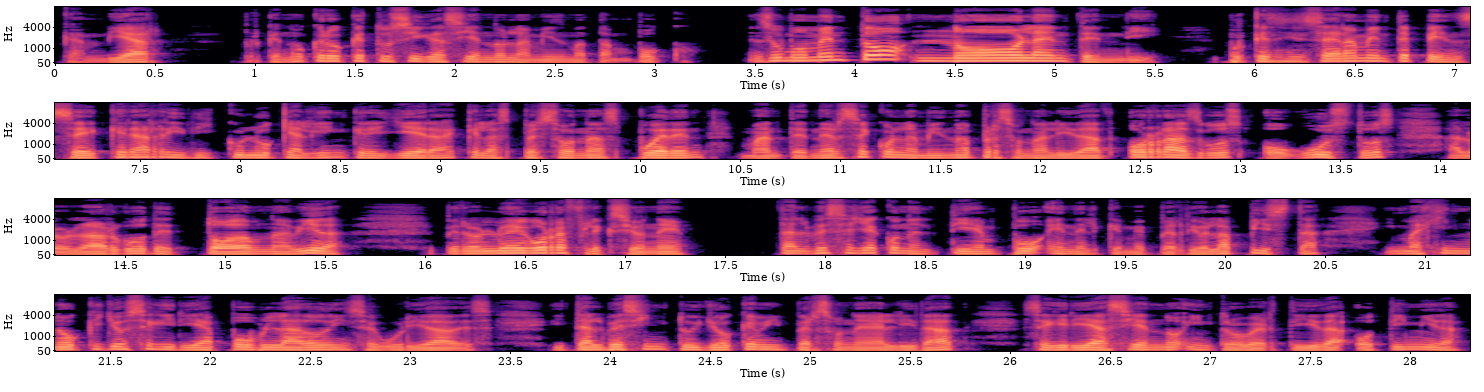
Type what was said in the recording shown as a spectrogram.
Cambiar, porque no creo que tú sigas siendo la misma tampoco. En su momento no la entendí, porque sinceramente pensé que era ridículo que alguien creyera que las personas pueden mantenerse con la misma personalidad o rasgos o gustos a lo largo de toda una vida. Pero luego reflexioné. Tal vez ella con el tiempo en el que me perdió la pista imaginó que yo seguiría poblado de inseguridades y tal vez intuyó que mi personalidad seguiría siendo introvertida o tímida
